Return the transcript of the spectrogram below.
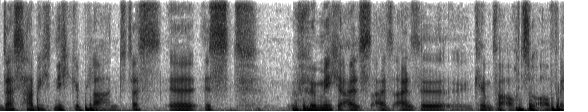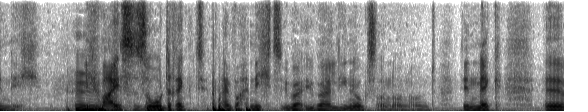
Das habe ich nicht geplant. Das äh, ist für mich als, als Einzelkämpfer auch zu aufwendig. Hm. Ich weiß so direkt einfach nichts über, über Linux und, und, und den Mac. Äh,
